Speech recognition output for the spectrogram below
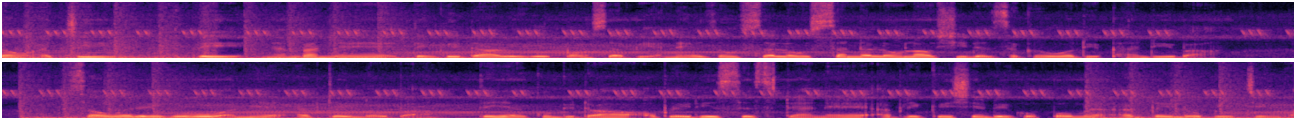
လုံးအကြည့်သေးနံပါတ်နဲ့သင်္ကေတတွေကိုပေါင်းစပ်ပြီးအနည်းဆုံး7လုံး12လုံးလောက်ရှိတဲ့စကားဝတ်တွေဖန်တီးပါ software တွေကိုအမြဲ update လုပ်ပါတင်ရကွန်ပျူတာ operating system နဲ့ application တွေကိုပုံမှန် update လုပ်ပေးခြင်းက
